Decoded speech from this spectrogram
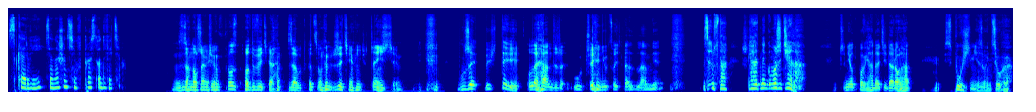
Skerwi, zanosząc się wprost od wycia. Zanoszę się wprost od wycia za utraconym życiem i szczęściem. Może byś ty, Oleandrze, uczynił coś raz dla mnie? Zemsta szlachetnego marzyciela. Czy nie odpowiada ci ta rola? Spuść mnie z łańcucha.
